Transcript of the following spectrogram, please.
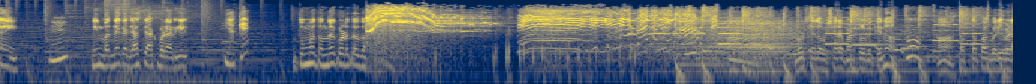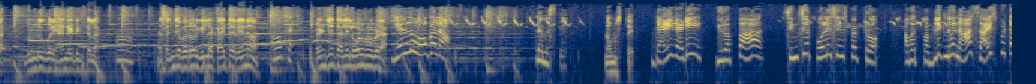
ಏಯ್ ಹ್ಮ್? ನೀನ್ ಬದ್ನೇಕಾಯಿ ಜಾಸ್ತಿ ಹಾಕ್ಬೇಡ ಅಡ್ಗೆ. ಯಾಕೆ? ತುಂಬಾ ತೊಂದರೆ ಕೊಡುತ್ತದು ನೋಟ್ಸ್ ಎಲ್ಲ ಹುಷಾರಾಗಿ ಮಾಡ್ಕೊಳ್ಬೇಕೇನು? ಹಾ ತಪ್ಪ ತಪ್ಪಾಗಿ ಬರಿಬೇಡ. ದುಂಡುಗ್ ಬರೀ ಹ್ಯಾಂಡ್ ರೈಟಿಂಗ್ಸ್ ಎಲ್ಲ ಸಂಜೆ ಬರೋರ್ಗೆ ಇಲ್ಲ ಕಾಯ್ತಾರೇನು ಓಕೆ. ಫ್ರೆಂಡ್ ಜೊತೆ ಅಲ್ಲಿ ಓಡ್ಬಿಡ್ಬೇಡ. ಎಲ್ಲೂ ಹೋಗಲ್ಲ. ನಮಸ್ತೆ. ನಮಸ್ತೆ. ಡ್ಯಾಡಿ ಡ್ಯಾಡಿ ಇವರಪ್ಪ ಸಿನ್ಸಿಯರ್ ಪೊಲೀಸ್ ಇನ್ಸ್ಪೆಕ್ಟ್ರು. ಅವತ್ ಪಬ್ಲಿಕ್ನ ಸಾಯಿಸ್ಬಿಟ್ಟ.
